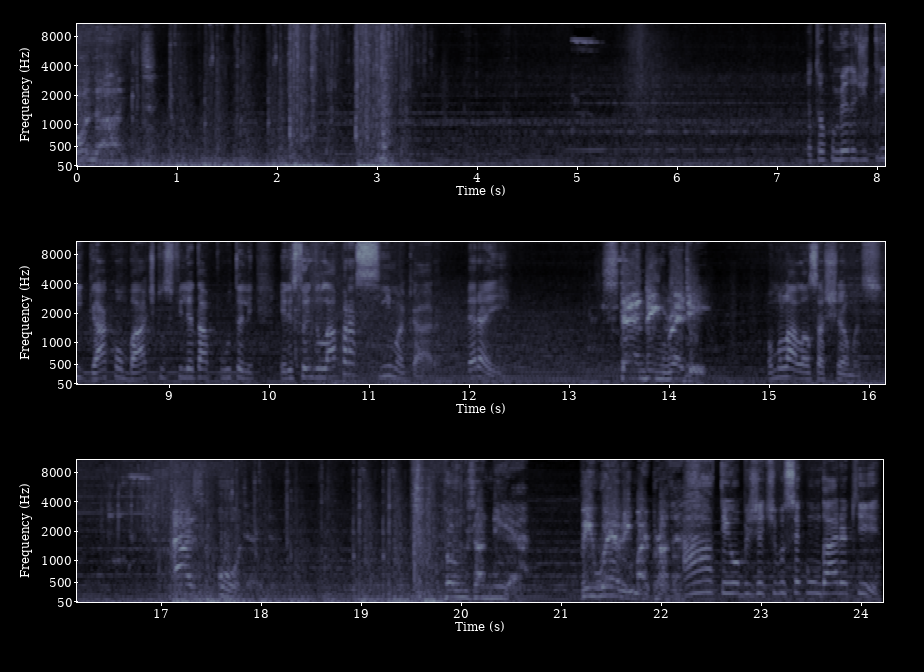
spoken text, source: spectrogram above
On the Eu tô com medo de trigar combate com os filha da puta ali. Eles estão indo lá pra cima, cara. Pera aí. Standing ready. Vamos lá, lança-chamas. As ordered. Foes are near. Be wary, my brothers. Ah, tem um objetivo secundário aqui.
